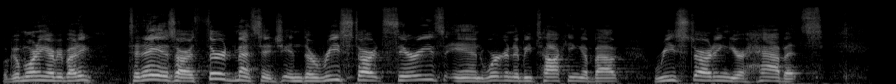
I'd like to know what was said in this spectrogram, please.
Well, good morning, everybody. Today is our third message in the Restart series, and we're going to be talking about restarting your habits.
